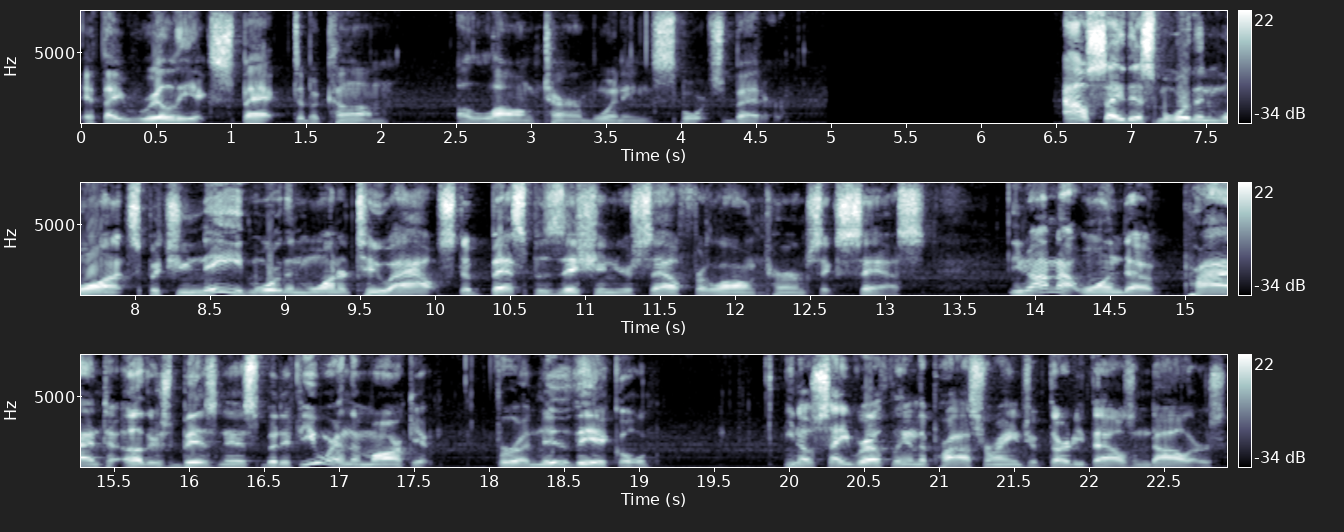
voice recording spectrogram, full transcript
if they really expect to become a long term winning sports bettor. I'll say this more than once, but you need more than one or two outs to best position yourself for long term success. You know, I'm not one to pry into others' business, but if you were in the market for a new vehicle, you know, say roughly in the price range of $30,000,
